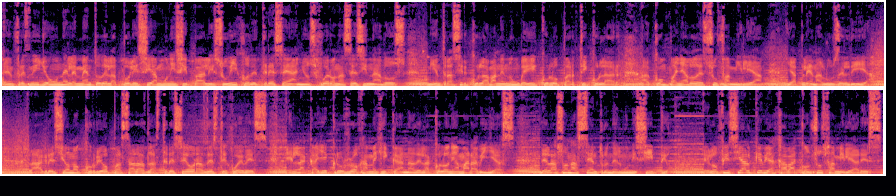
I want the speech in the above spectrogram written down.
En Fresnillo, un elemento de la policía municipal y su hijo de 13 años fueron asesinados mientras circulaban en un vehículo particular acompañado de su familia y a plena luz del día. La agresión ocurrió pasadas las 13 horas de este jueves en la calle Cruz Roja Mexicana de la colonia Maravillas, de la zona centro en el municipio. El oficial que viajaba con sus familiares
